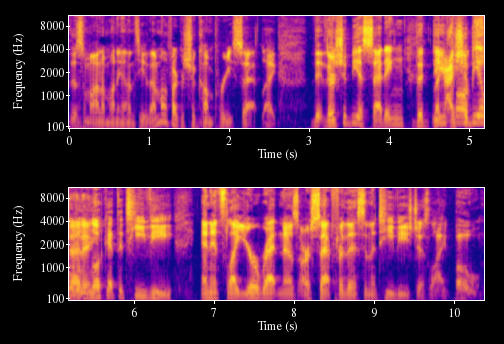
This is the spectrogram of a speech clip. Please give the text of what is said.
this amount of money on the TV. That motherfucker should come preset. Like th- there should be a setting. The like I should default be able setting- to look at the TV and it's like your retinas are set for this, and the TV's just like boom,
